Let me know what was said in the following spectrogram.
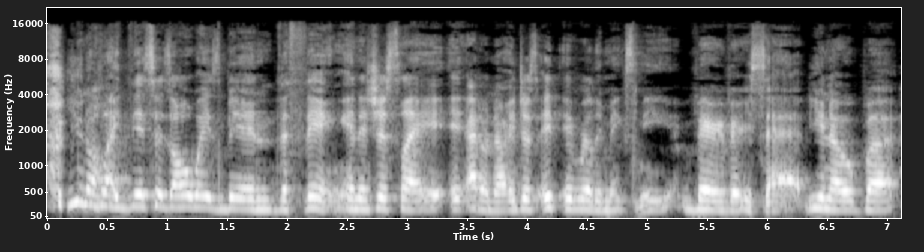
you know, like this has always been the thing. And it's just like, it, I don't know. It just, it, it really makes me very, very sad, you know, but,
